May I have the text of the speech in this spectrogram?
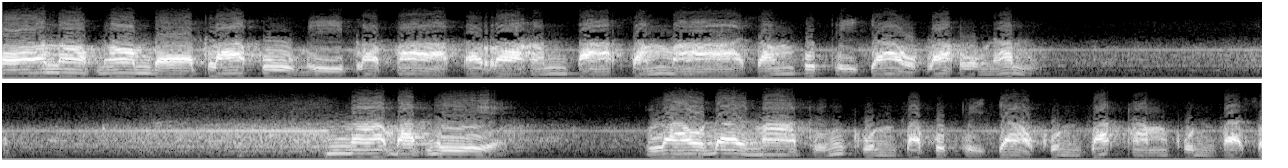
ขอนอบน้อมแด่พระผู้มีพระภาคอรหันตสัมมาสัมพุทธเจ้าพระองค์นั้นนาบัดนี้ เราได้มาถึงคุณพระพุทธเจ้าคุณพระธรรมคุณพระส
